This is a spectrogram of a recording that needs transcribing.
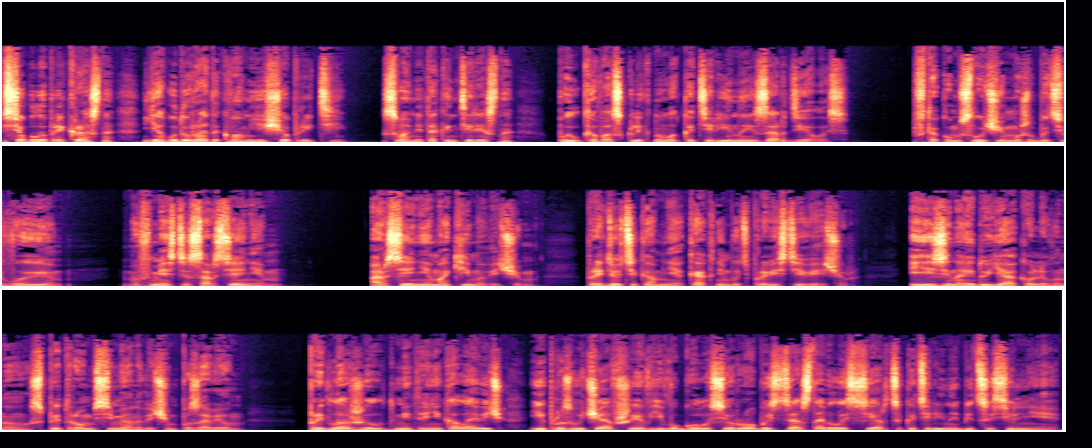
Все было прекрасно. Я буду рада к вам еще прийти. С вами так интересно?» Пылко воскликнула Катерина и зарделась. «В таком случае, может быть, вы вместе с Арсением Арсением Акимовичем. Придете ко мне как-нибудь провести вечер? И Зинаиду Яковлевну с Петром Семеновичем позовем». Предложил Дмитрий Николаевич, и прозвучавшая в его голосе робость заставила сердце Катерины биться сильнее.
